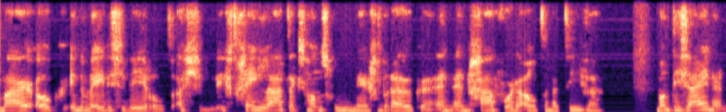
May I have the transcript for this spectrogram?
Maar ook in de medische wereld, alsjeblieft geen latex handschoenen meer gebruiken. En, en ga voor de alternatieven. Want die zijn er.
